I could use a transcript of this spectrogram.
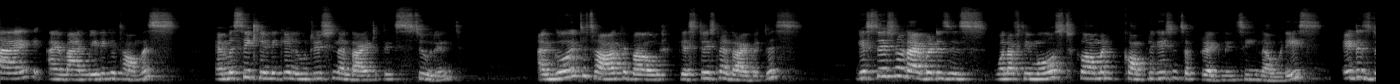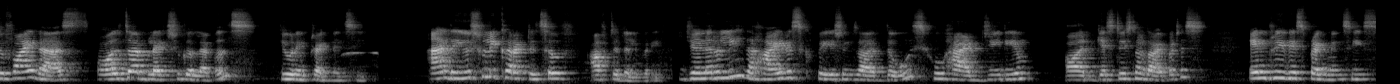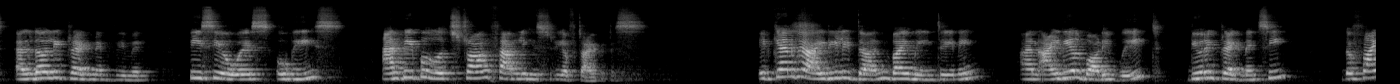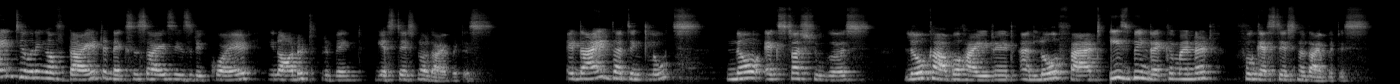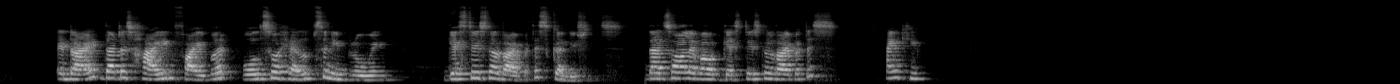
Hi, I'm Annemary K Thomas, MSc Clinical Nutrition and Dietetics student. I'm going to talk about gestational diabetes. Gestational diabetes is one of the most common complications of pregnancy nowadays. It is defined as altered blood sugar levels during pregnancy and they usually correct itself after delivery. Generally, the high risk patients are those who had GDM or gestational diabetes in previous pregnancies, elderly pregnant women, PCOS, obese, and people with strong family history of diabetes. It can be ideally done by maintaining an ideal body weight during pregnancy. The fine tuning of diet and exercise is required in order to prevent gestational diabetes. A diet that includes no extra sugars, low carbohydrate, and low fat is being recommended for gestational diabetes. A diet that is high in fiber also helps in improving gestational diabetes conditions. That's all about gestational diabetes. Thank you.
